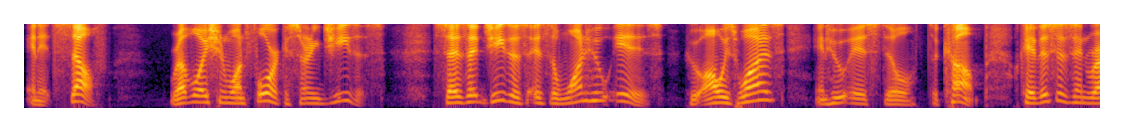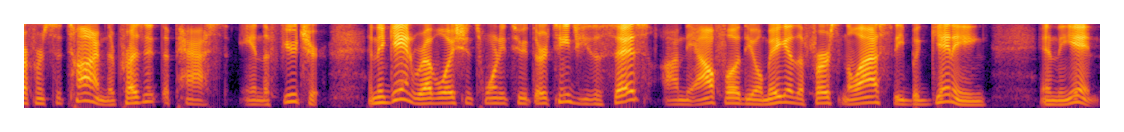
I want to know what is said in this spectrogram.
in itself. Revelation 1 4 concerning Jesus says that Jesus is the one who is, who always was, and who is still to come. Okay, this is in reference to time, the present, the past, and the future. And again, Revelation 22 13, Jesus says, I'm the Alpha, the Omega, the first and the last, the beginning and the end.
